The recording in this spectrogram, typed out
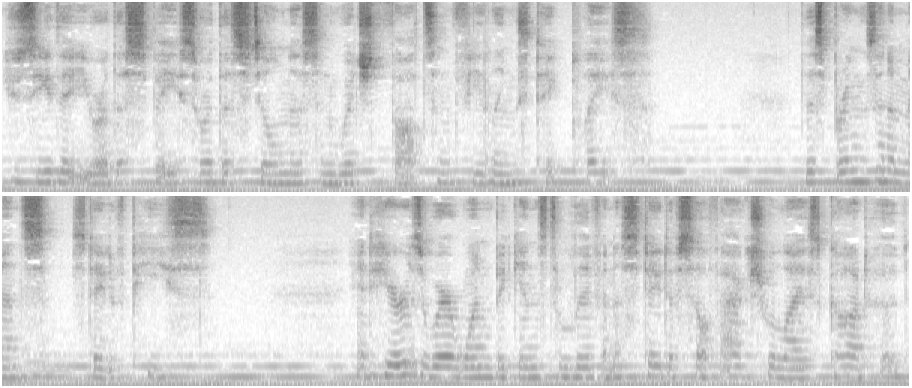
You see that you are the space or the stillness in which thoughts and feelings take place. This brings an immense state of peace. And here is where one begins to live in a state of self actualized godhood.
